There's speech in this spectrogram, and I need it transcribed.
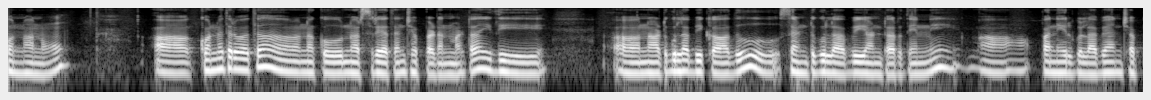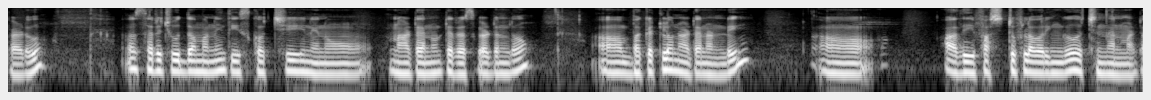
కొన్నాను. కొన్న తర్వాత నాకు నర్సరీ అతను చెప్పాడనమాట ఇది నాటు గులాబీ కాదు సెంటు గులాబీ అంటారు దీన్ని పన్నీర్ గులాబీ అని చెప్పాడు. సరే చూద్దామని తీసుకొచ్చి నేను నాటాను టెర్రస్ గార్డెన్లో. బకెట్లో నాటానండి. అది ఫస్ట్ ఫ్లవరింగ్ వచ్చిందనమాట.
